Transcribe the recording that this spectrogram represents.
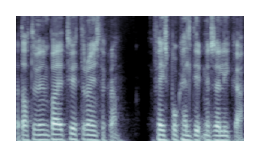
þetta áttu við um bæði Twitter og Instagram. Facebook held ég mér sér líka.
